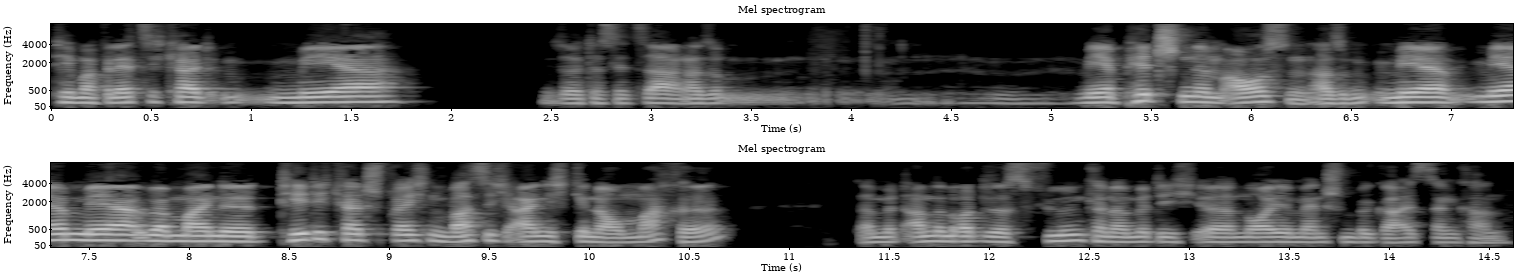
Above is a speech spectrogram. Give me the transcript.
Thema Verletzlichkeit, mehr, wie soll ich das jetzt sagen, also mehr pitchen im Außen, also mehr, mehr, mehr über meine Tätigkeit sprechen, was ich eigentlich genau mache damit andere Leute das fühlen können, damit ich äh, neue Menschen begeistern kann.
